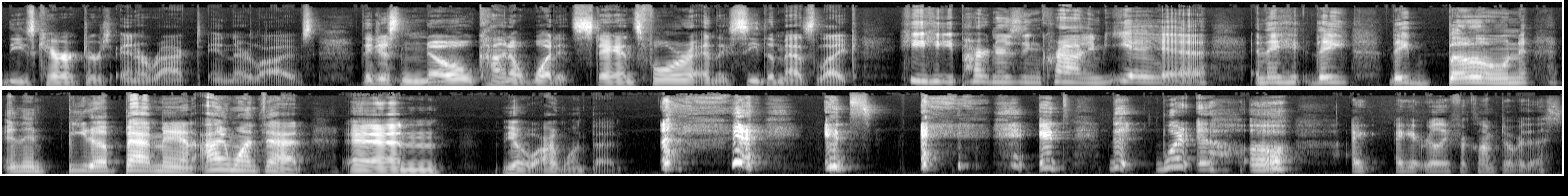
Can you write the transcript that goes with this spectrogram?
these characters interact in their lives. They just know kind of what it stands for and they see them as like hee hee partners in crime. Yeah. And they they they bone and then beat up Batman. I want that. And yo, I want that. it's it's the what oh I I get really verklempt over this.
